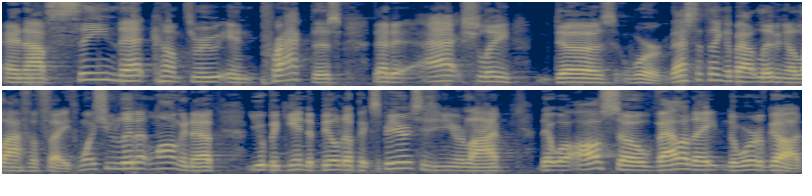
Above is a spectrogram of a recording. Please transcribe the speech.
and I've seen that come through in practice that it actually does work. That's the thing about living a life of faith. Once you live it long enough, you'll begin to build up experiences in your life that will also validate the Word of God.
